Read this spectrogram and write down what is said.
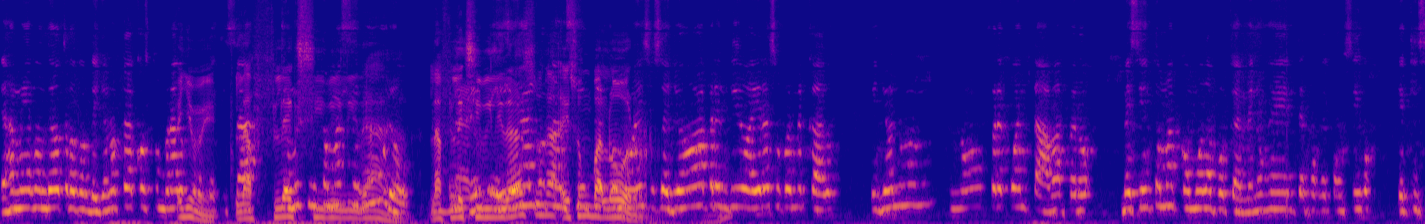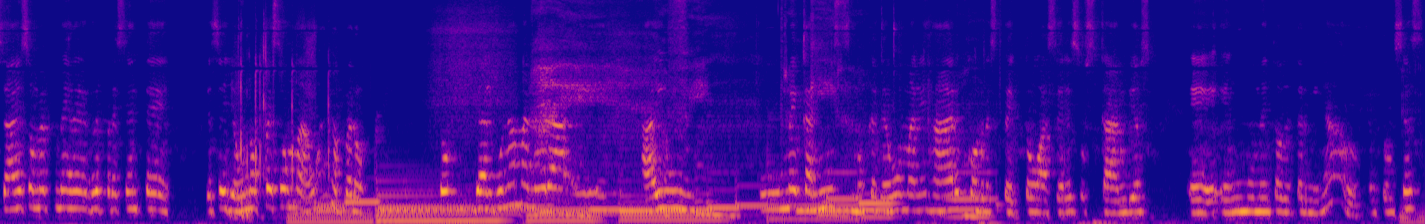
déjame ir a donde otro, donde yo no estoy acostumbrado, Oye, la flexibilidad, La flexibilidad es, un valor. O sea, yo he aprendido a ir al supermercado que yo no, no frecuentaba, pero me siento más cómoda porque hay menos gente, porque consigo que quizá eso me, me represente, qué sé yo, unos pesos más, bueno, pero de alguna manera eh, hay un, un, mecanismo que debo manejar con respecto a hacer esos cambios eh, en un momento determinado. Entonces,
